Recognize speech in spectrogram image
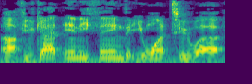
Uh, if you've got anything that you want to uh,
